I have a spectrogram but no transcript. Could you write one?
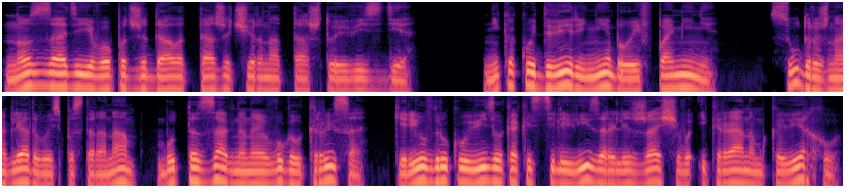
но сзади его поджидала та же чернота, что и везде. Никакой двери не было и в помине. Судорожно оглядываясь по сторонам, будто загнанная в угол крыса, Кирилл вдруг увидел, как из телевизора, лежащего экраном кверху,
